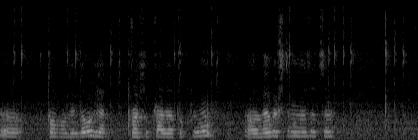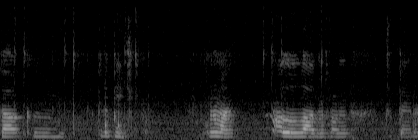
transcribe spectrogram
Е, То буде довго, я трохи правда туплю. Вибачте мене за це. Так, три пічки. Нормально. Але ладно, зробимо чотири.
